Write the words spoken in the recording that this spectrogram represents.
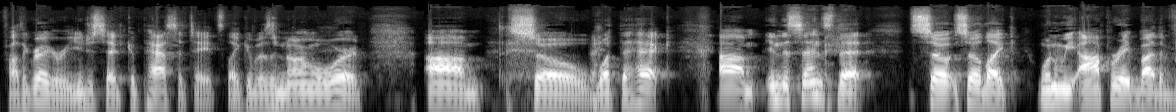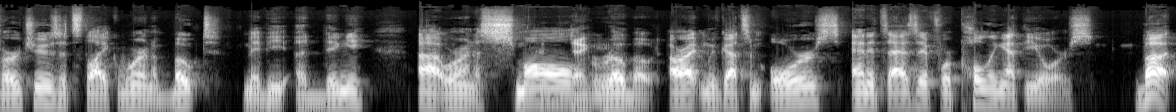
Father Gregory, you just said capacitates, like it was a normal word. Um, so what the heck? Um, in the sense that, so, so like when we operate by the virtues, it's like we're in a boat, maybe a dinghy. Uh, we're in a small a rowboat. All right. And we've got some oars and it's as if we're pulling at the oars. But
